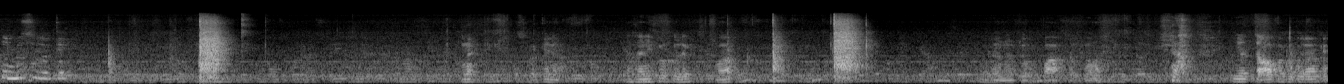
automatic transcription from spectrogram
Dat moet lukken. Nee, dat is lukken niet. Dat is niet goed gelukt, maar... We gaan er toch een paar van. Ja, niet tafel gebruiken.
